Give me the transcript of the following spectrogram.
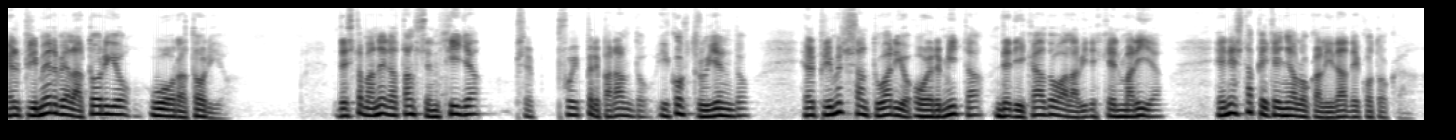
el primer velatorio u oratorio. De esta manera tan sencilla se fue preparando y construyendo el primer santuario o ermita dedicado a la Virgen María en esta pequeña localidad de Cotoca.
